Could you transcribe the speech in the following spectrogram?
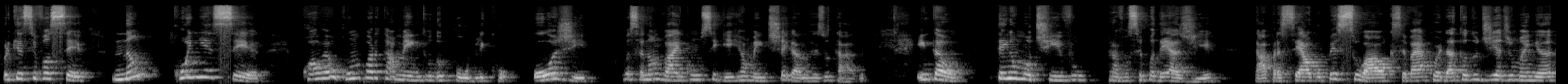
Porque se você não conhecer qual é o comportamento do público hoje, você não vai conseguir realmente chegar no resultado. Então, tem um motivo para você poder agir tá? Para ser algo pessoal, que você vai acordar todo dia de manhã,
